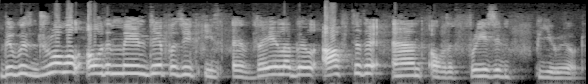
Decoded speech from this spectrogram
The withdrawal of the main deposit is available after the end of the freezing period.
